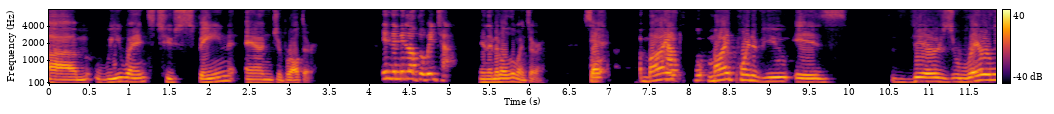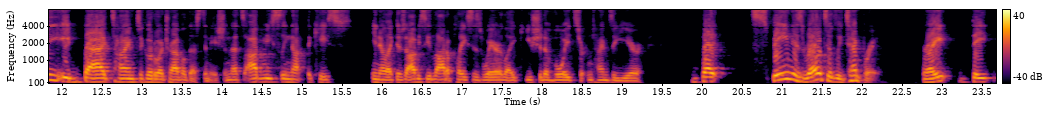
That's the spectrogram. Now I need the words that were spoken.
Um, we went to Spain and Gibraltar In the middle of the winter. in the middle of the winter. So my my point of view is there's rarely a bad time to go to a travel destination. That's obviously not the case. You know, like there's obviously a lot of places where like you should avoid certain times a year. But Spain is relatively temperate, right? They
